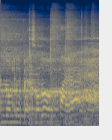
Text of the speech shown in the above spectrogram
านนท์มือเบสโซโล่ไปฮะ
